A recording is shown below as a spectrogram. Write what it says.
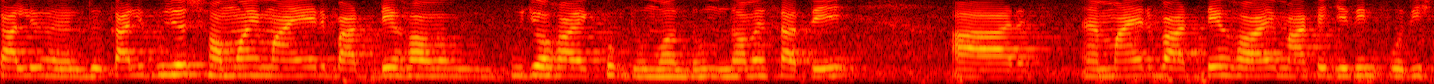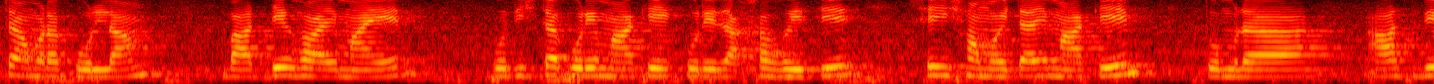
কালী কালী পুজোর সময় মায়ের বার্থডে পুজো হয় খুব ধুম, ধুমধামের সাথে। আর মায়ের বার্থডে হয় মাকে যেদিন প্রতিষ্ঠা আমরা করলাম, বার্থডে হয় মায়ের, প্রতিষ্ঠা করে মাকে করে রাখা হয়েছে। সেই সময়টায় মাকে তোমরা আসবে,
